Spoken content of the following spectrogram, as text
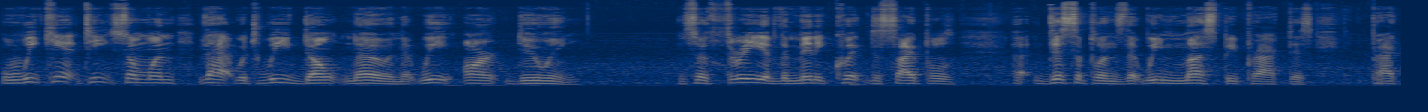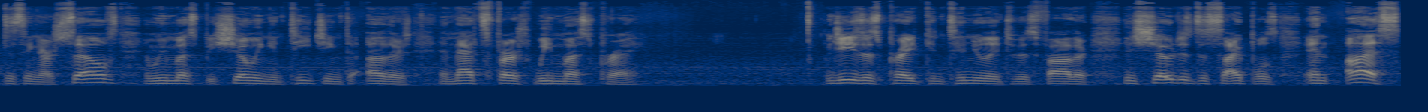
Well, we can't teach someone that which we don't know and that we aren't doing. And so, three of the many quick disciples uh, disciplines that we must be practice, practicing ourselves and we must be showing and teaching to others. And that's first, we must pray. Jesus prayed continually to his Father and showed his disciples and us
